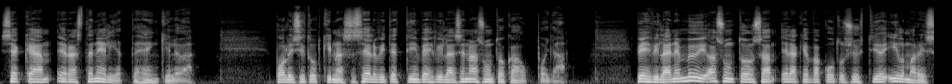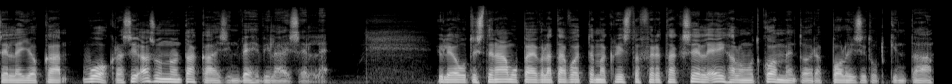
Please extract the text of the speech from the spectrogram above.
sekä erästä neljättä henkilöä. Poliisitutkinnassa selvitettiin Vehviläisen asuntokauppoja. Vehviläinen myi asuntonsa eläkevakuutusyhtiö Ilmariselle, joka vuokrasi asunnon takaisin Vehviläiselle. Yle Uutisten aamupäivällä tavoittama Christopher Taxell ei halunnut kommentoida poliisitutkintaa.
